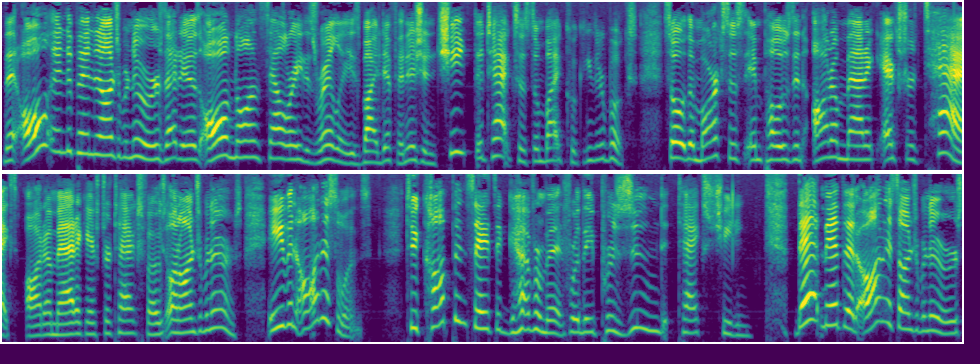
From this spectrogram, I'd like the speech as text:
that all independent entrepreneurs, that is, all non salaried Israelis, by definition, cheat the tax system by cooking their books. So the Marxists imposed an automatic extra tax, automatic extra tax, folks, on entrepreneurs, even honest ones to compensate the government for the presumed tax cheating. That meant that honest entrepreneurs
